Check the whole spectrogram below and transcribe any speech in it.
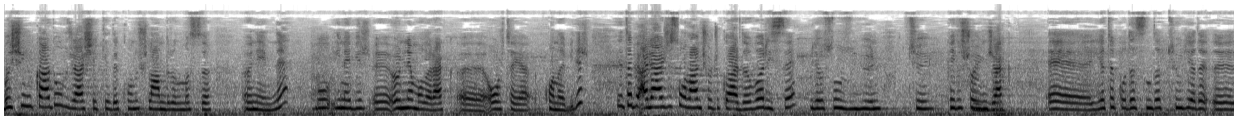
başın yukarıda olacağı şekilde konuşlandırılması önemli. Bu yine bir e, önlem olarak e, ortaya konabilir. Ve tabii alerjisi olan çocuklarda var ise biliyorsunuz yün, tüy, peluş oyuncak, e, yatak odasında tül ya da e,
